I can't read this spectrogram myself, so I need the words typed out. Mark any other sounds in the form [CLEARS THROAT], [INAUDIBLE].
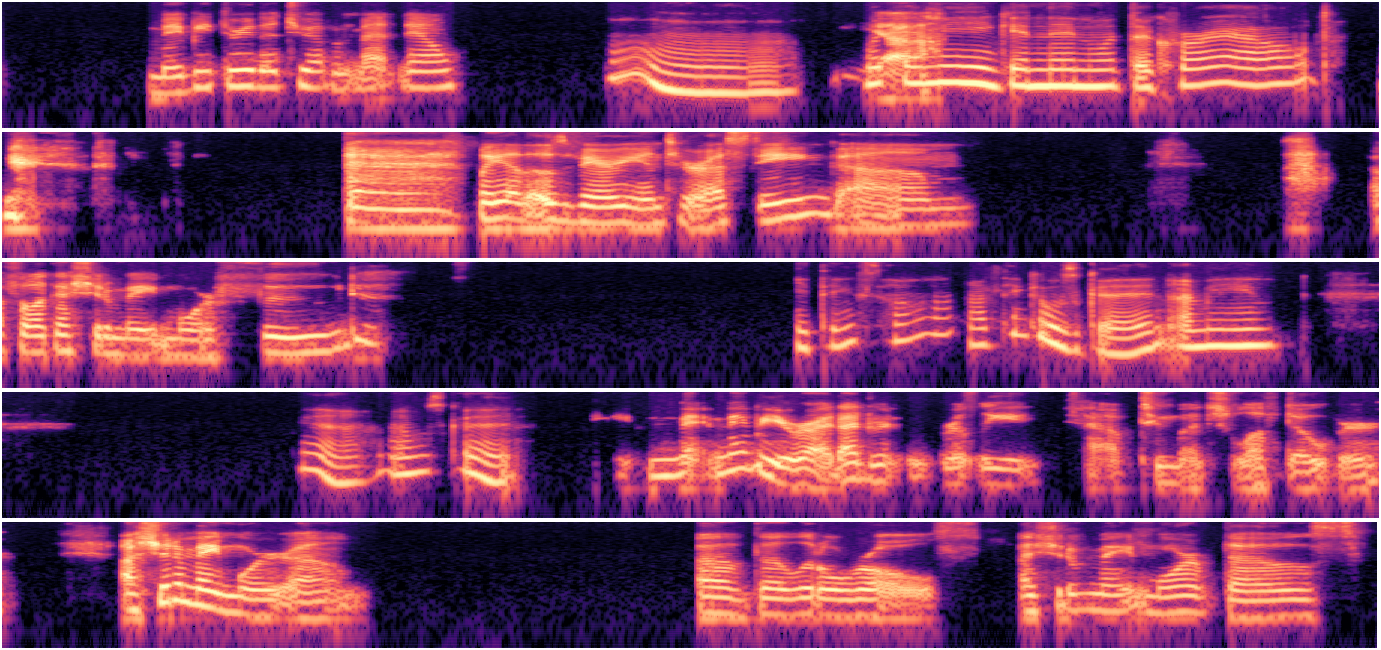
maybe three that you haven't met now. Hmm. Look yeah. at me getting in with the crowd. [LAUGHS] but yeah, that was very interesting. Um, [SIGHS] I feel like I should have made more food you think so? I think it was good. I mean, yeah, it was good. Maybe you're right. I didn't really have too much left over. I should have made more um of the little rolls. I should have made more of those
